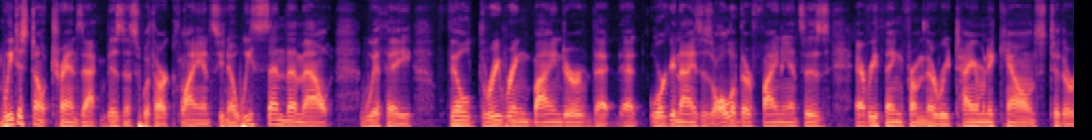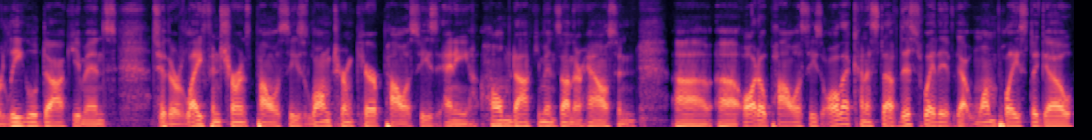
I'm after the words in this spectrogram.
we just don't transact business with our clients. You know, we send them out with a filled three ring binder that, that organizes all of their finances, everything from their retirement accounts to their legal documents to their life insurance policies, long term care policies, any home documents on their house, and uh, uh, auto policies, all that kind of stuff. This way, they've got one place to go.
